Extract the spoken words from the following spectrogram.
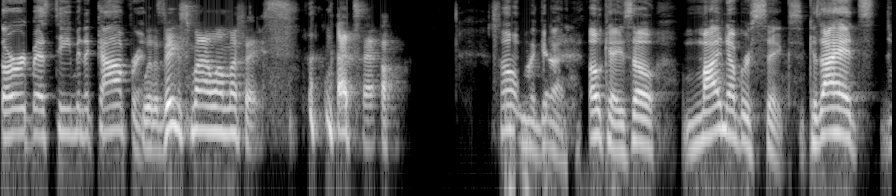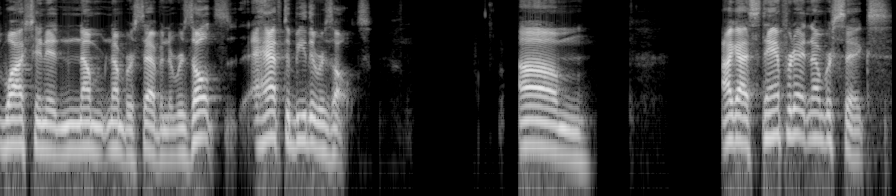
third best team in the conference with a big smile on my face? That's how. Oh my god. Okay, so my number six because I had Washington num- number seven. The results have to be the results. Um, I got Stanford at number six,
